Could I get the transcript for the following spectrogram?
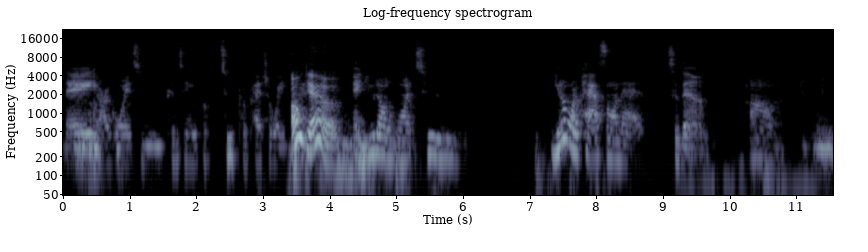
they are going to continue per- to perpetuate. Oh, yeah. And you don't want to, you don't want to pass on that to them. Um,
